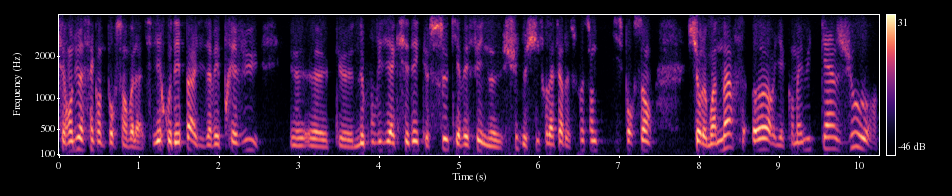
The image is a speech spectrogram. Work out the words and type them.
c'est rendu à 50%. Voilà. C'est-à-dire qu'au départ, ils avaient prévu euh, que ne pouvaient y accéder que ceux qui avaient fait une chute de chiffre d'affaires de 70% sur le mois de mars. Or, il y a quand même eu 15 jours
